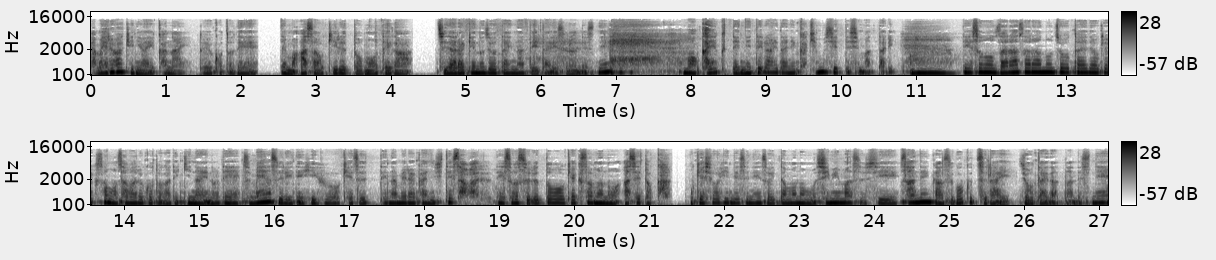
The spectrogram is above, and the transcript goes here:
辞めるわけにはいかないということで、でも朝起きるともう手が血だらけの状態になっていたりするんですね。もう痒くて寝てる間にかきむしってしまったり。で、そのザラザラの状態でお客様を触ることができないので、爪やすりで皮膚を削って滑らかにして触る。で、そうするとお客様の汗とかお化粧品ですね、そういったものも染みますし、3年間すごく辛い状態だったんですね。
